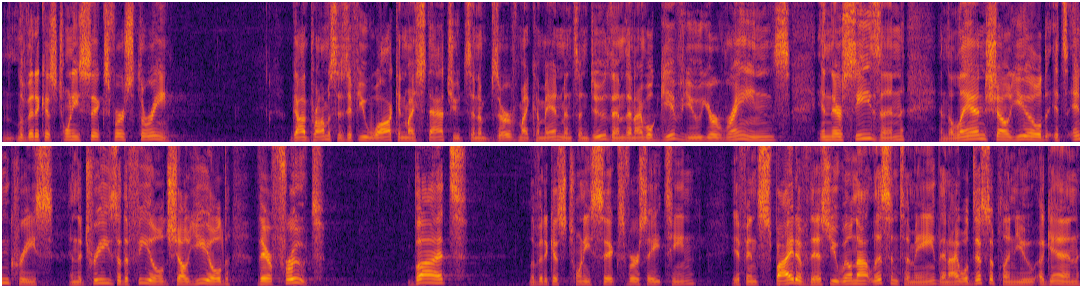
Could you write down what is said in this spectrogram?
Leviticus 26, verse 3. God promises, If you walk in my statutes and observe my commandments and do them, then I will give you your rains in their season, and the land shall yield its increase, and the trees of the field shall yield their fruit. But Leviticus 26, verse 18 If in spite of this you will not listen to me, then I will discipline you again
